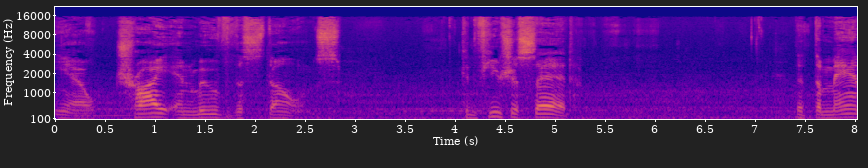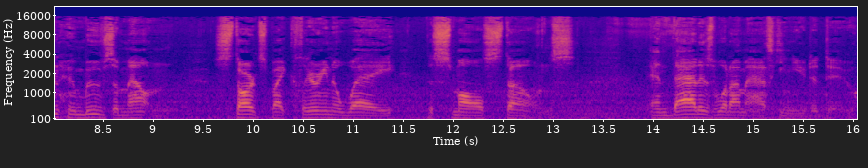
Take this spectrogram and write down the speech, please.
You know, try and move the stones. Confucius said that the man who moves a mountain starts by clearing away the small stones. And that is what I'm asking you to do.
